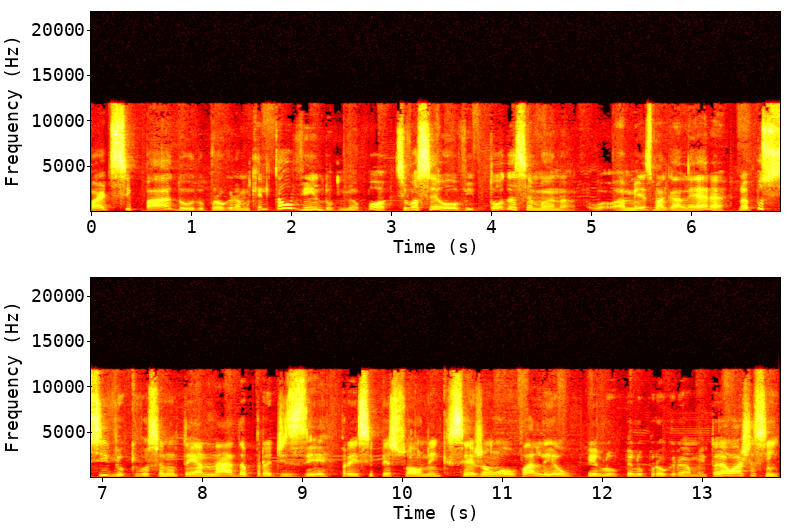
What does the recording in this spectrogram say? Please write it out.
participar do, do programa que ele tá ouvindo. Meu, pô, se você ouve toda semana a mesma galera, não é possível que você não tenha nada para dizer para esse pessoal, nem que sejam, oh, valeu pelo, pelo programa. Então eu acho assim,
